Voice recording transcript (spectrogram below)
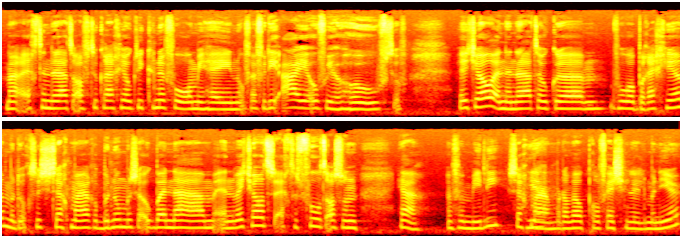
maar echt inderdaad, af en toe krijg je ook die knuffel om je heen. Of even die aai over je hoofd. Of, weet je wel, en inderdaad ook ehm, bijvoorbeeld Brechtje, mijn dochtertje, zeg maar, benoemen ze ook bij naam. En weet je wel, het is echt, het voelt als een, ja, een familie, zeg maar. Maar dan wel op professionele manier.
